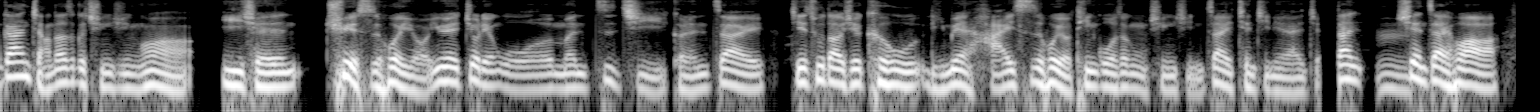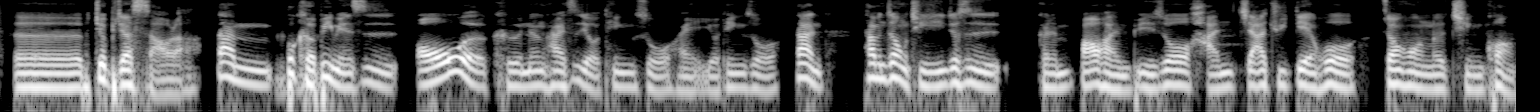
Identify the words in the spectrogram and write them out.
刚刚讲到这个情形的话，以前。确实会有，因为就连我们自己可能在接触到一些客户里面，还是会有听过这种情形。在前几年来讲，但现在的话，呃，就比较少了。但不可避免是偶尔可能还是有听说，哎，有听说。但他们这种情形就是可能包含，比如说含家具店或装潢的情况。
